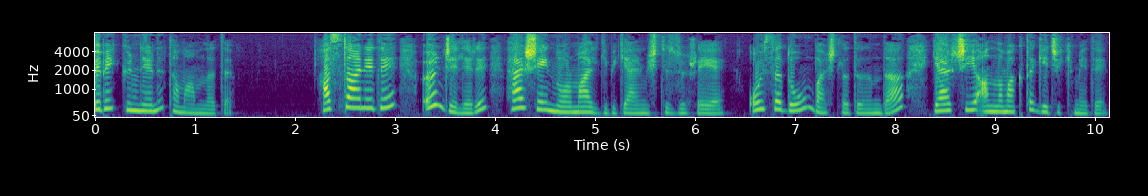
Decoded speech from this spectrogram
bebek günlerini tamamladı. Hastanede önceleri her şey normal gibi gelmişti Zühre'ye. Oysa doğum başladığında gerçeği anlamakta gecikmedi.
